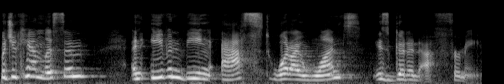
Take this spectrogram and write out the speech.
but you can listen, and even being asked what I want is good enough for me.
